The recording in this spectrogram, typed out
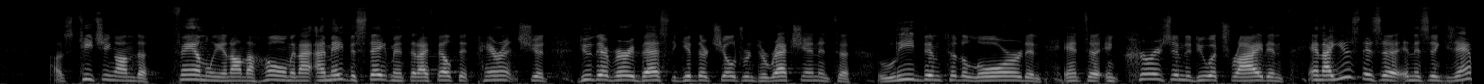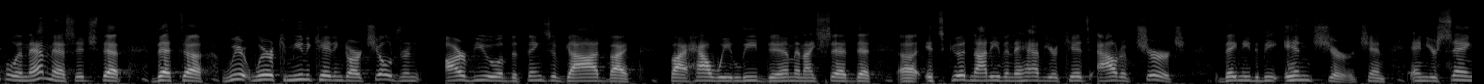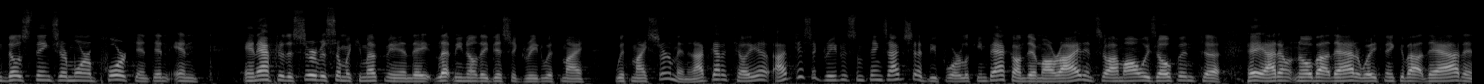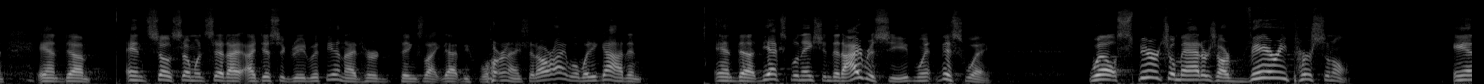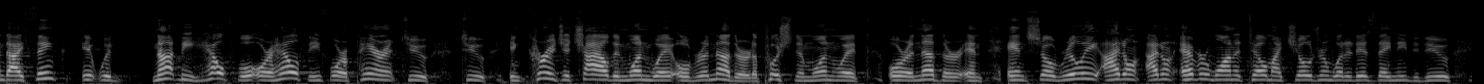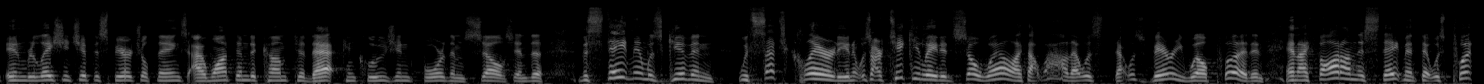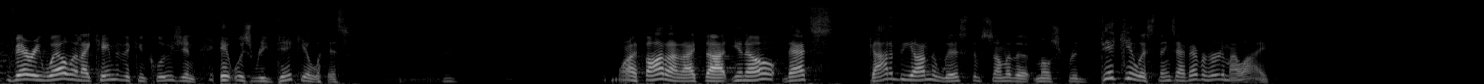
I was teaching on the family and on the home, and I, I, made the statement that I felt that parents should do their very best to give their children direction and to lead them to the Lord and, and to encourage them to do what's right. And, and I used as, a, as an example in that message that, that uh, we're, we're communicating to our children our view of the things of God by by how we lead them. And I said that uh, it's good not even to have your kids out of church, they need to be in church. And, and you're saying those things are more important. And, and, and after the service, someone came up to me and they let me know they disagreed with my, with my sermon. And I've got to tell you, I've disagreed with some things I've said before, looking back on them, all right? And so I'm always open to, hey, I don't know about that, or what do you think about that? And, and, um, and so someone said, I, I disagreed with you, and I'd heard things like that before. And I said, all right, well, what do you got? And and uh, the explanation that I received went this way Well, spiritual matters are very personal. And I think it would not be helpful or healthy for a parent to, to encourage a child in one way over another, to push them one way or another. And, and so really I don't I don't ever want to tell my children what it is they need to do in relationship to spiritual things. I want them to come to that conclusion for themselves. And the, the statement was given with such clarity and it was articulated so well. I thought, wow, that was that was very well put. And and I thought on this statement that was put very well, and I came to the conclusion it was ridiculous. More I thought on it, I thought, you know, that's got to be on the list of some of the most ridiculous things I've ever heard in my life.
